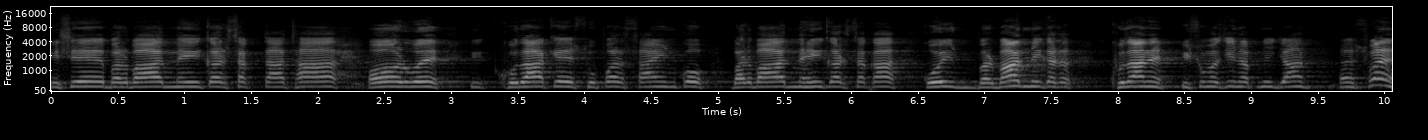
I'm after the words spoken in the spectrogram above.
इसे बर्बाद नहीं कर सकता था और वह खुदा के सुपर साइन को बर्बाद नहीं कर सका, कोई बर्बाद नहीं कर खुदा ने यीशु मसीह ने अपनी जान स्वयं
